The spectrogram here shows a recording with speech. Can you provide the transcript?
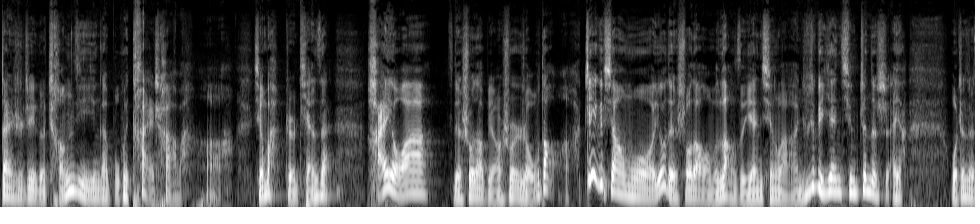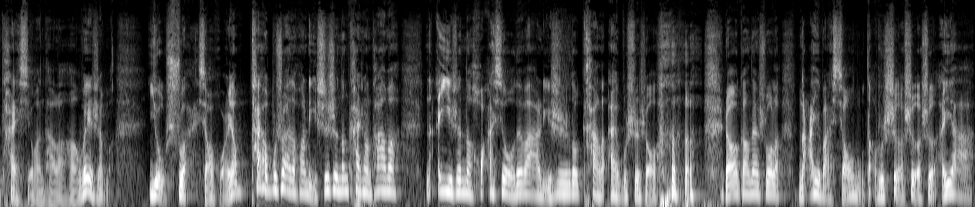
但是这个成绩应该不会太差吧？啊，行吧，这是田赛。还有啊，得说到，比方说柔道啊，这个项目又得说到我们浪子燕青了啊。你说这个燕青真的是，哎呀，我真的是太喜欢他了哈。为什么？又帅，小伙要他要不帅的话，李诗诗能看上他吗？那一身的花绣，对吧？李诗诗都看了爱不释手。然后刚才说了，拿一把小弩到处射射射，哎呀，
